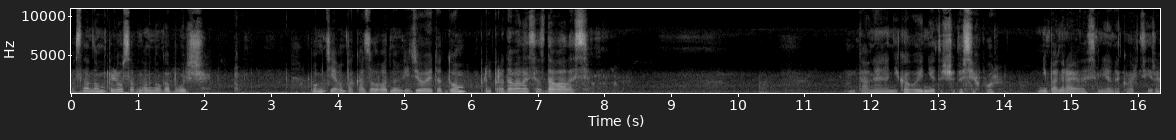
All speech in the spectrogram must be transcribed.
В основном плюсов намного больше. Помните, я вам показывала в одном видео этот дом. Не продавалась, а сдавалась. Там, наверное, никого и нет еще до сих пор. Не понравилась мне эта квартира.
